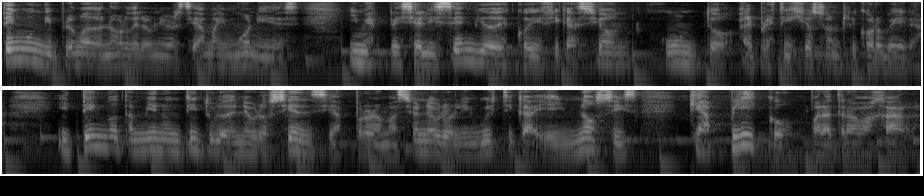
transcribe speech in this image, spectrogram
Tengo un diploma de honor de la Universidad Maimónides y me especialicé en biodescodificación junto al prestigioso Enrique Orbera. Y tengo también un título de neurociencias, programación neurolingüística e hipnosis que aplico para trabajar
